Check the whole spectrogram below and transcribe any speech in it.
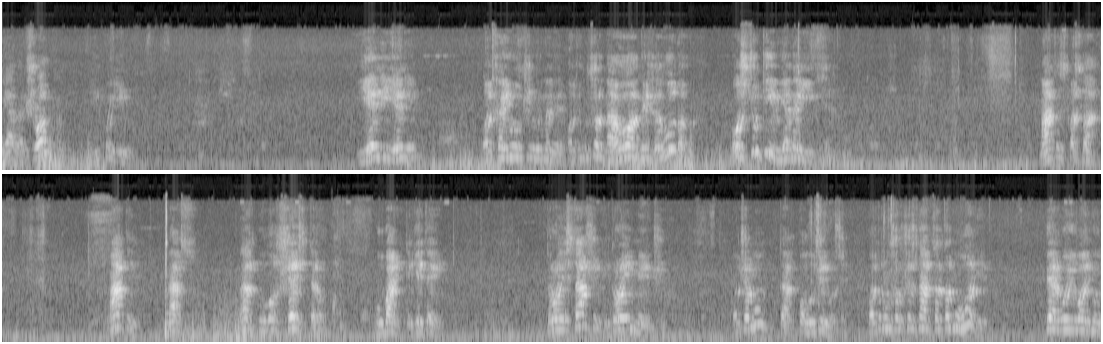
Я знайшов і поїв. Єлі-єлі откаючили мене, тому що на голодний желудок остюків я наївся. Мати спасла. Мати нас, нас було шестеро у батька дітей. Троє старших і троє менших. Почему так получилось? Потому что в 16 году, первую войну,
